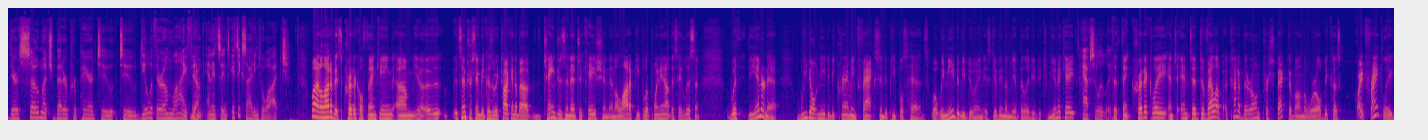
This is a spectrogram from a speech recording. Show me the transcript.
they're so much better prepared to, to deal with their own life. Yeah. And, and it's, it's, it's exciting to watch. Well, and a lot of it's critical thinking. Um, you know, uh, it's interesting because we're talking about changes in education, and a lot of people are pointing out. They say, "Listen, with the internet, we don't need to be cramming facts into people's heads. What we need to be doing is giving them the ability to communicate, Absolutely. to think critically, and to and to develop a kind of their own perspective on the world. Because, quite frankly."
